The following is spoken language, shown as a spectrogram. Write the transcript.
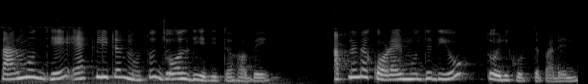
তার মধ্যে এক লিটার মতো জল দিয়ে দিতে হবে। আপনারা কড়াইয়ের মধ্যে দিয়েও তৈরি করতে পারেন।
